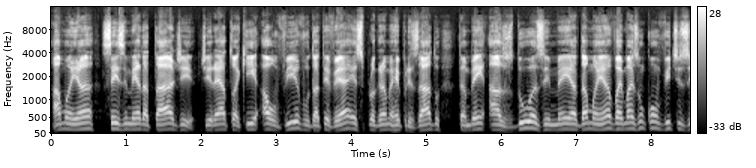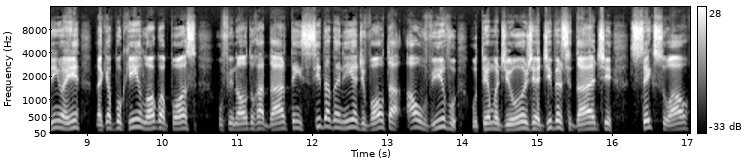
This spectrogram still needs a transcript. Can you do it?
amanhã, seis e meia da tarde, direto aqui ao vivo da TV. Esse programa é reprisado também às duas e meia da manhã. Vai mais um convitezinho aí. Daqui a pouquinho, logo após o final do Radar, tem Cidadania de volta ao vivo. O tema de hoje é diversidade sexual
